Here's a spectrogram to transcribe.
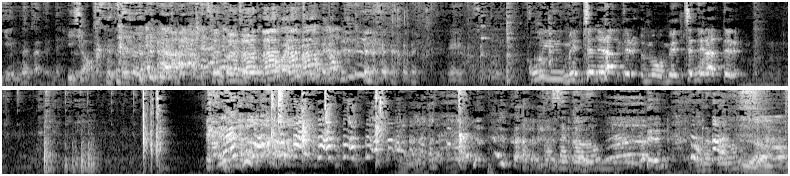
家の中でね。です以上 こういう。めっちゃ狙ってる。もうめっちゃ狙ってる まさかの？いや。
